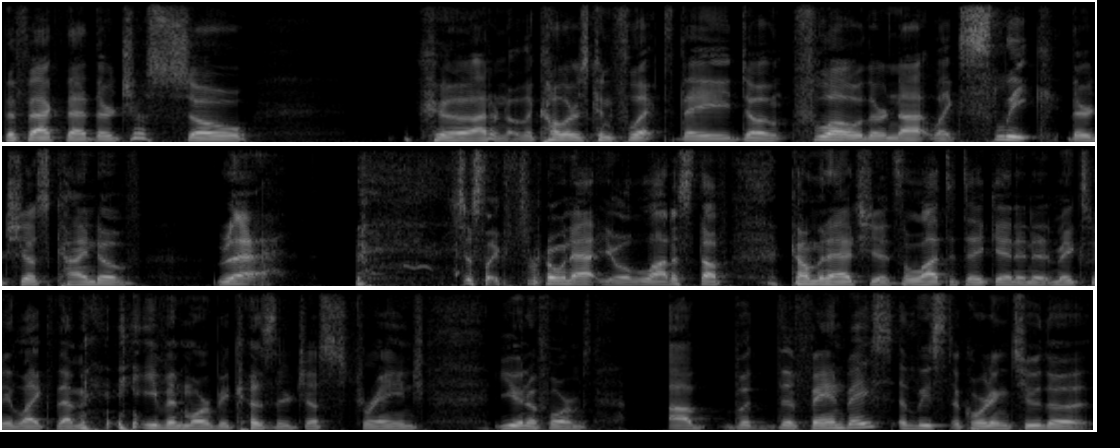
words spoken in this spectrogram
the fact that they're just so I don't know, the colors conflict. They don't flow. They're not like sleek. They're just kind of bleh. just like thrown at you. A lot of stuff coming at you. It's a lot to take in, and it makes me like them even more because they're just strange uniforms. Uh, but the fan base, at least according to the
